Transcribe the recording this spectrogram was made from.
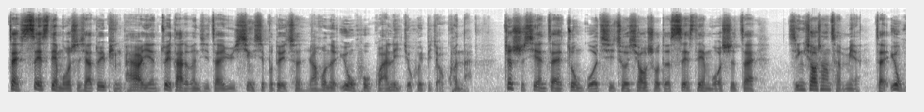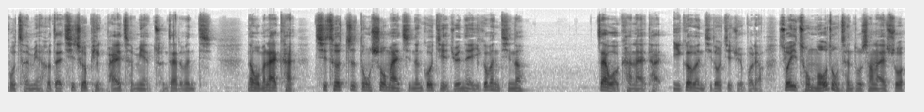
在 4S 店模式下，对于品牌而言，最大的问题在于信息不对称，然后呢，用户管理就会比较困难。这是现在中国汽车销售的 4S 店模式在经销商层面、在用户层面和在汽车品牌层面存在的问题。那我们来看，汽车自动售卖机能够解决哪一个问题呢？在我看来，它一个问题都解决不了。所以从某种程度上来说，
